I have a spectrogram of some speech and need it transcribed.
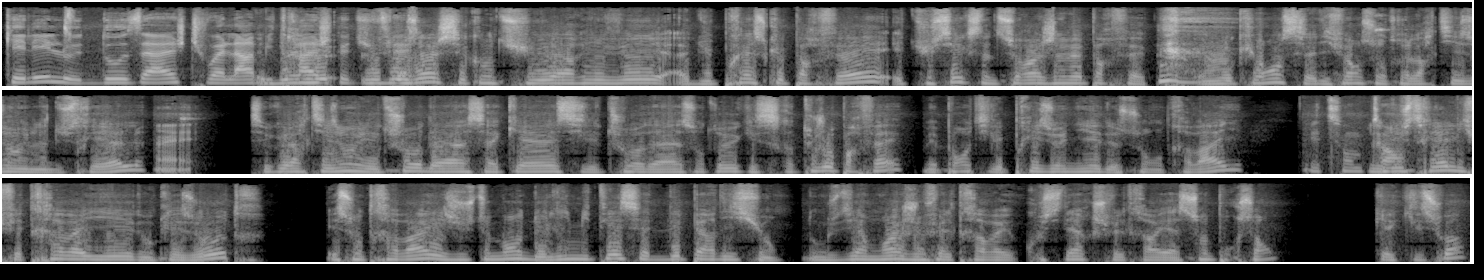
Quel est le dosage, tu vois, l'arbitrage que tu fais? Le dosage, c'est quand tu es arrivé à du presque parfait et tu sais que ça ne sera jamais parfait. et en l'occurrence, c'est la différence entre l'artisan et l'industriel. C'est que l'artisan, il est toujours derrière sa caisse, il est toujours derrière son truc et ce sera toujours parfait, mais par contre, il est prisonnier de son travail. Et de son temps. L'industriel, il fait travailler donc les autres Et son travail est justement de limiter cette déperdition. Donc, je veux dire, moi, je fais le travail, considère que je fais le travail à 100%, quel qu'il soit.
